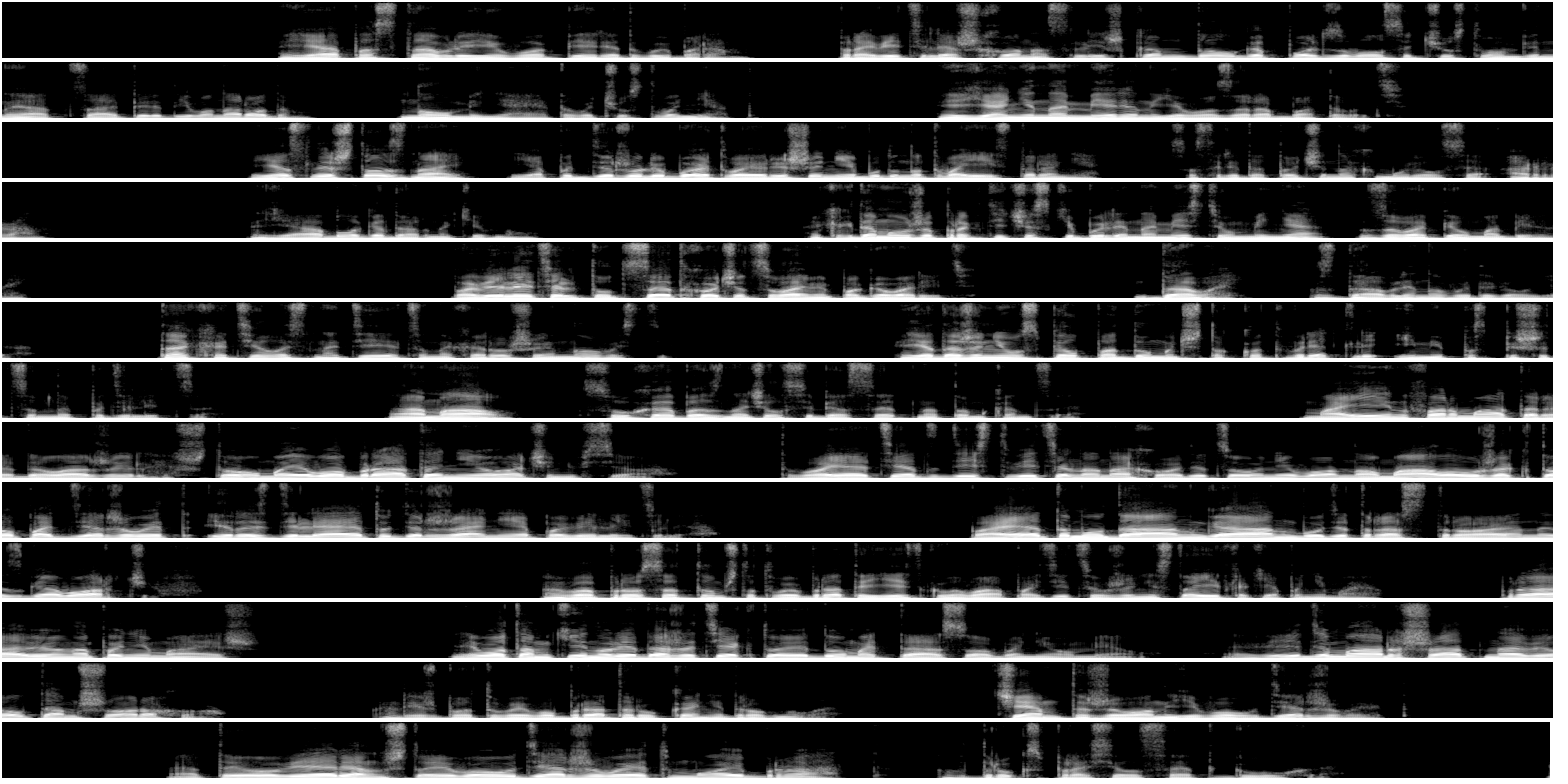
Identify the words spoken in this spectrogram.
Я поставлю его перед выбором. Правитель Ашхона слишком долго пользовался чувством вины отца перед его народом, но у меня этого чувства нет. И я не намерен его зарабатывать. «Если что, знай, я поддержу любое твое решение и буду на твоей стороне», — сосредоточенно хмурился Арран. Я благодарно кивнул. А когда мы уже практически были на месте, у меня завопил мобильный. «Повелитель Туцет хочет с вами поговорить». «Давай», — сдавленно выдавил я. Так хотелось надеяться на хорошие новости. Я даже не успел подумать, что кот вряд ли ими поспешит со мной поделиться. «Амал!» — сухо обозначил себя Сет на том конце. «Мои информаторы доложили, что у моего брата не очень все. Твой отец действительно находится у него, но мало уже кто поддерживает и разделяет удержание повелителя. Поэтому Даанган будет расстроен и сговорчив. Вопрос о том, что твой брат и есть глава оппозиции, уже не стоит, как я понимаю. Правильно понимаешь. Его там кинули даже те, кто и думать-то особо не умел. Видимо, Аршат навел там шороху. Лишь бы у твоего брата рука не дрогнула. Чем-то же он его удерживает. «А ты уверен, что его удерживает мой брат?» — вдруг спросил Сет глухо.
